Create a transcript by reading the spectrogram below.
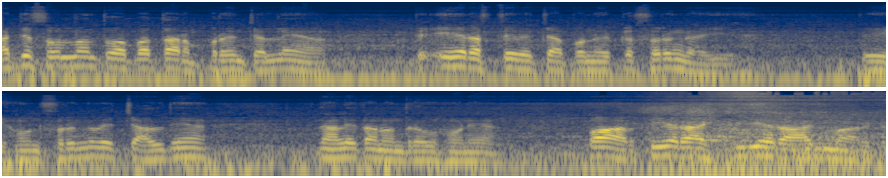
ਅੱਜ ਸੋਲਨ ਤੋਂ ਆਪਾਂ ਧਰਮਪੁਰੇ ਚੱਲੇ ਆ। ਤੇ ਇਹ ਰਸਤੇ ਵਿੱਚ ਆਪਾਂ ਨੂੰ ਇੱਕ ਸੁਰੰਗ ਆਈ ਹੈ। ਤੇ ਹੁਣ ਸੁਰੰਗ ਵਿੱਚ ਚੱਲਦੇ ਆ ਨਾਲੇ ਤੁਹਾਨੂੰ ਅੰਦਰ ਵਿਖਾਉਣੇ ਆ ਭਾਰਤੀ ਰਾਸ਼ਟਰੀ ਰਾਜਮਾਰਗ।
